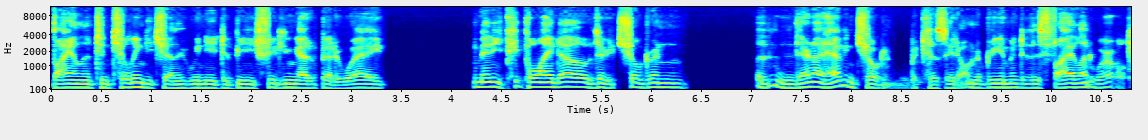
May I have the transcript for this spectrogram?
violent and killing each other. We need to be figuring out a better way. Many people I know, their children they're not having children because they don't want to bring them into this violent world.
